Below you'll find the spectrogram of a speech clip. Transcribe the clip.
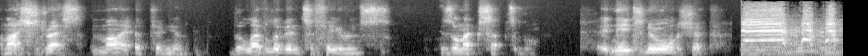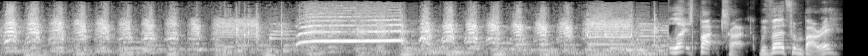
and I stress my opinion, the level of interference is unacceptable. It needs new ownership. Let's backtrack. We've heard from Barry,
